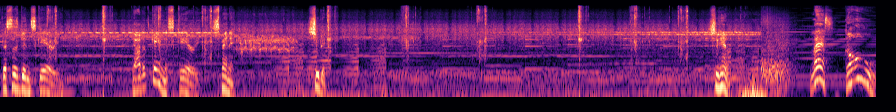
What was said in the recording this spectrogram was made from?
This is getting scary. Y'all, this game is scary. Spin it. Shoot it. Shoot him. Let's go.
